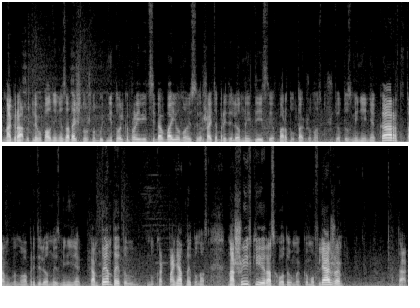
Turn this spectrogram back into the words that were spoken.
награду. Для выполнения задач нужно будет не только проявить себя в бою, но и совершать определенные действия в порту. Также у нас тут ждет изменение карт, там, ну, определенные изменения контента. Это, ну, как понятно, это у нас нашивки, расходуемые камуфляжа. Так,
